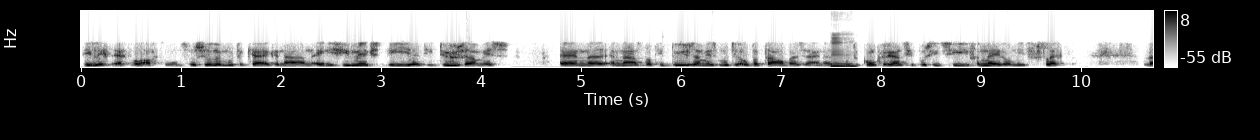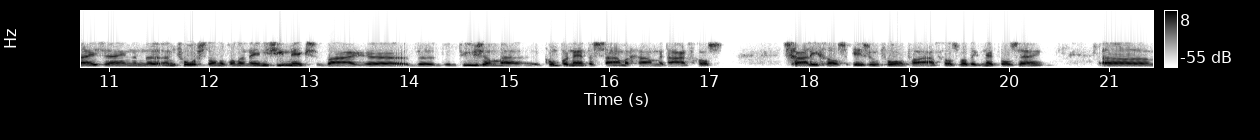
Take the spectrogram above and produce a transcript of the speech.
die ligt echt wel achter ons. We zullen moeten kijken naar een energiemix die, eh, die duurzaam is. En, eh, en naast dat die duurzaam is, moet die ook betaalbaar zijn. Het moet de concurrentiepositie van Nederland niet verslechteren. Wij zijn een, eh, een voorstander van een energiemix waar de, de duurzame componenten samengaan met aardgas. Schaliegas is een vorm van aardgas, wat ik net al zei. Ehm,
